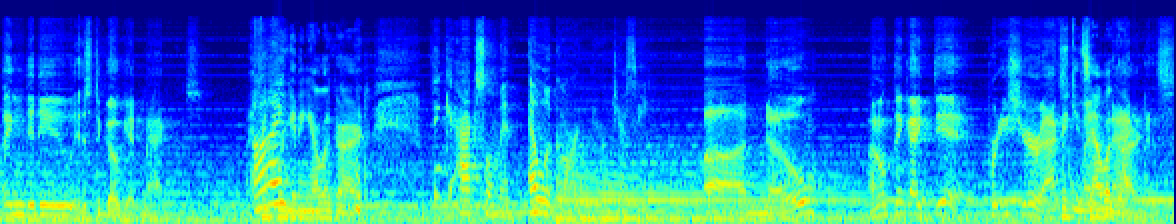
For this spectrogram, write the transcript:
thing to do is to go get Magnus. I think I- we're getting Ellegaard. I think Axel meant Ellegaard there, Jesse. Uh, no. I don't think I did. Pretty sure Axel think it's meant Ellegaard. Magnus.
